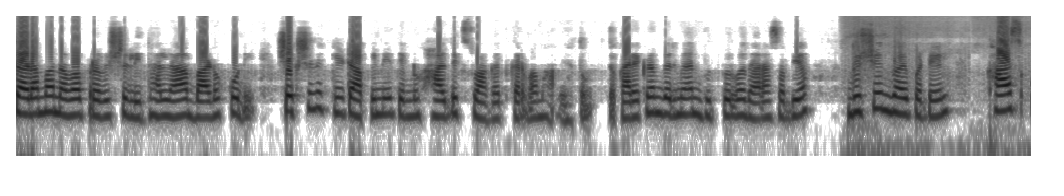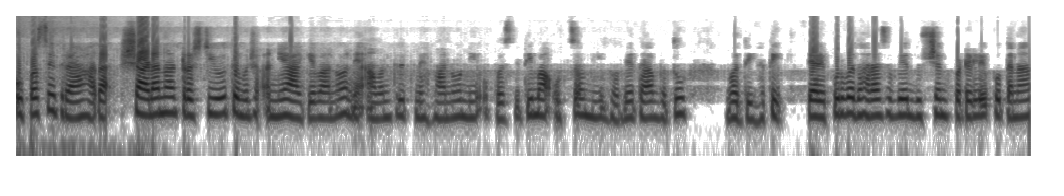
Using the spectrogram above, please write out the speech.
શાળામાં નવા પ્રવેશ લીધેલા બાળકોને શૈક્ષણિક કીટ આપીને તેમનું હાર્દિક સ્વાગત કરવામાં આવ્યું હતું. તો કાર્યક્રમ દરમિયાન ભૂતપૂર્વ ધારાસભ્ય દુષ્યંતભાઈ પટેલ ખાસ ઉપસ્થિત રહ્યા હતા. શાળાના ટ્રસ્ટીઓ તેમજ અન્ય આગેવાનો અને આમંત્રિત મહેમાનોની ઉપસ્થિતિમાં ઉત્સવની ભવ્યતા વધુ વધી હતી. ત્યારે પૂર્વ ધારાસભ્ય દુષ્યંત પટેલે પોતાના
